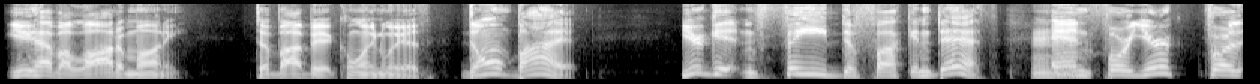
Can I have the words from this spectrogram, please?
you have a lot of money to buy Bitcoin with, don't buy it. You're getting feed to fucking death. Mm-hmm. And for your for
